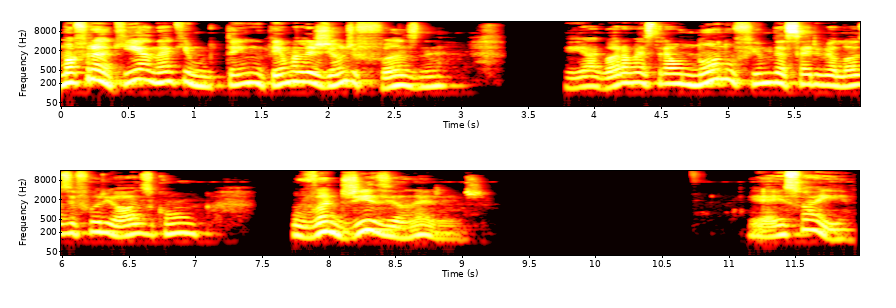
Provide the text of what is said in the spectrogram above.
uma franquia, né, que tem, tem uma legião de fãs, né? E agora vai estrear o nono filme da série Velozes e Furiosos com o Van Diesel, né, gente? E é isso aí.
